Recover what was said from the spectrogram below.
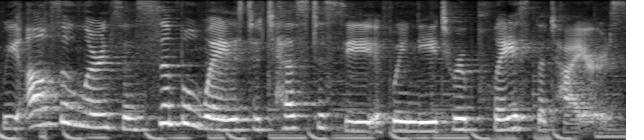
We also learned some simple ways to test to see if we need to replace the tires.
